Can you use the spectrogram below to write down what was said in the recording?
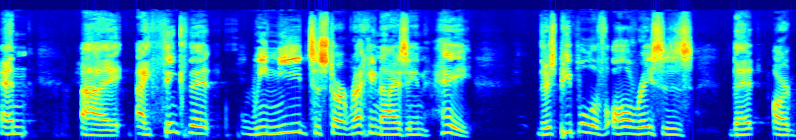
and I I think that we need to start recognizing, hey, there's people of all races that are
